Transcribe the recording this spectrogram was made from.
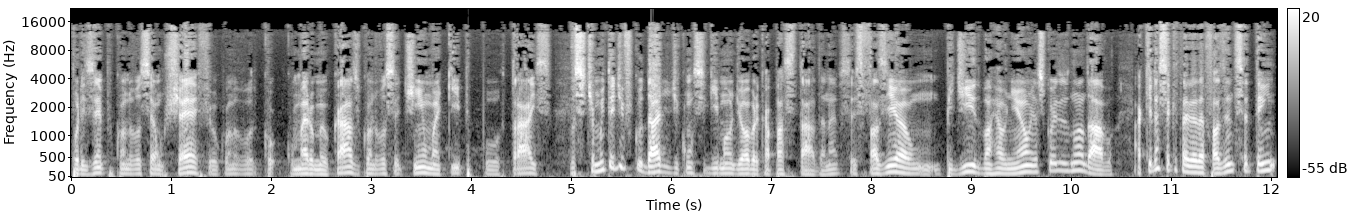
por exemplo, quando você é um chefe, ou quando, como era o meu caso, quando você tinha uma equipe por trás, você tinha muita dificuldade de conseguir mão de obra capacitada, né? Você fazia um pedido, uma reunião e as coisas não andavam. Aqui na Secretaria da Fazenda você tem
